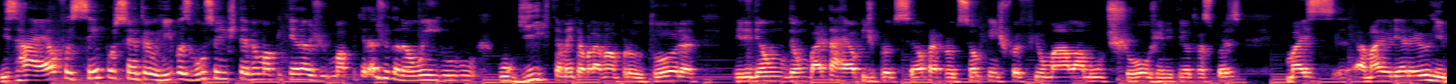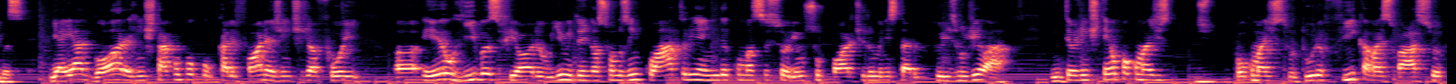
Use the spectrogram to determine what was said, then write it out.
Israel foi 100% eu Ribas. Rússia a gente teve uma pequena ajuda. Uma pequena ajuda, não. O, o, o Gui, que também trabalhava na produtora, ele deu um, deu um baita help de produção, para produção, porque a gente foi filmar lá Multishow, GNT e outras coisas. Mas a maioria era eu e Ribas. E aí agora a gente tá com um pouco. Califórnia, a gente já foi. Uh, eu, Ribas, Fiore e Will, então nós somos em quatro e ainda com uma assessoria, um suporte do Ministério do Turismo de lá. Então a gente tem um pouco mais de, de um pouco mais de estrutura, fica mais fácil,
